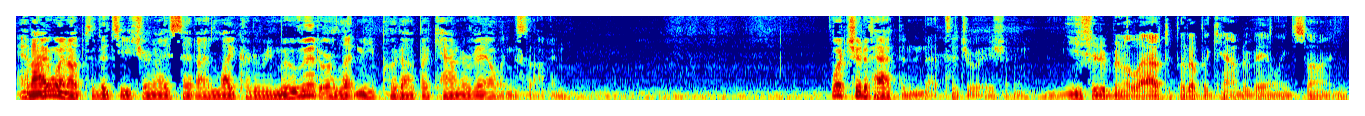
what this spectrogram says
And I went up to the teacher and I said, I'd like her to remove it or let me put up a countervailing sign. What should have happened in that situation? you should have been allowed to put up a countervailing sign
